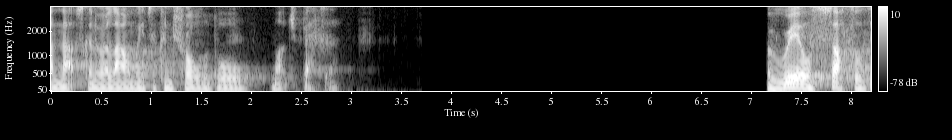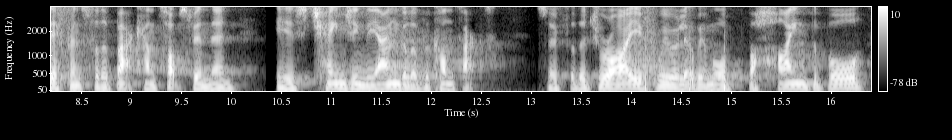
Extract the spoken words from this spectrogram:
And that's going to allow me to control the ball much better. A real subtle difference for the backhand topspin then is changing the angle of the contact. So for the drive, we were a little bit more behind the ball.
